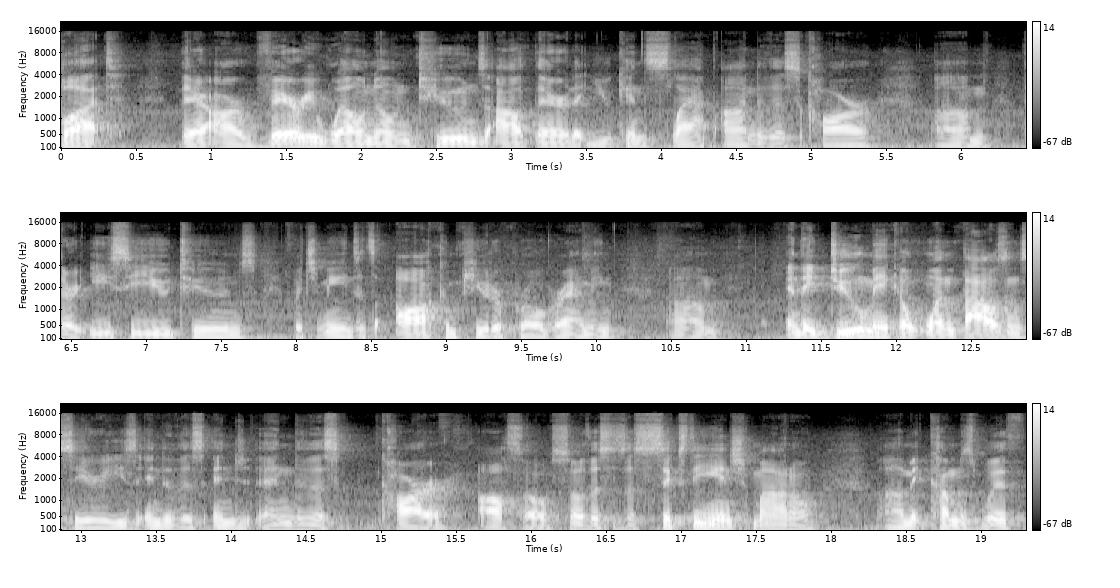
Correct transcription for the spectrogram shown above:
but there are very well-known tunes out there that you can slap onto this car. Um, they're ECU tunes, which means it's all computer programming. Um, and they do make a 1000 series into this into this car also. So this is a 60 inch model. Um, it comes with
